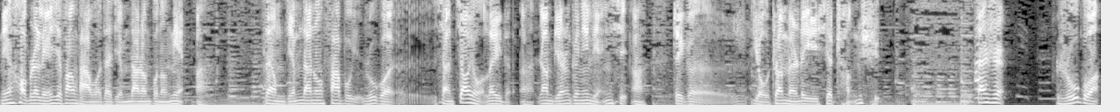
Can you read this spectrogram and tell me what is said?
您后边的联系方法，我在节目当中不能念啊。在我们节目当中发布，如果像交友类的啊，让别人跟您联系啊，这个有专门的一些程序。但是，如果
